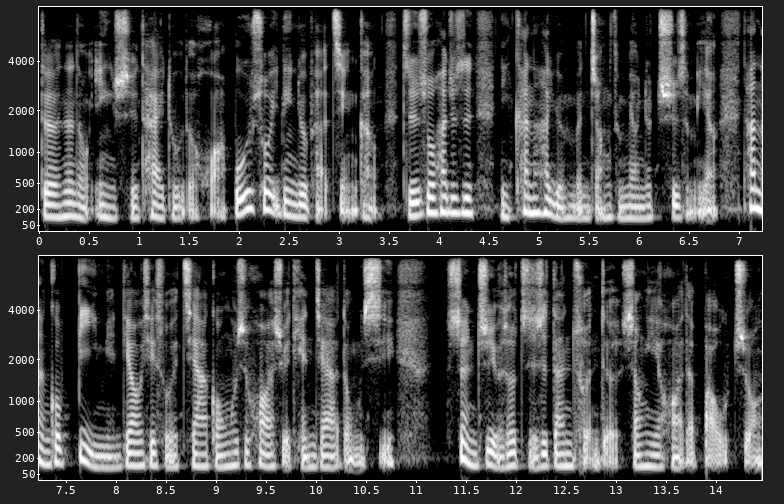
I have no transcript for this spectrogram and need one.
的那种饮食态度的话，不是说一定就比较健康，只是说它就是你看到它原本长怎么样，你就吃怎么样，它能够避免掉一些所谓加工或是化学添加的东西。甚至有时候只是单纯的商业化的包装，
